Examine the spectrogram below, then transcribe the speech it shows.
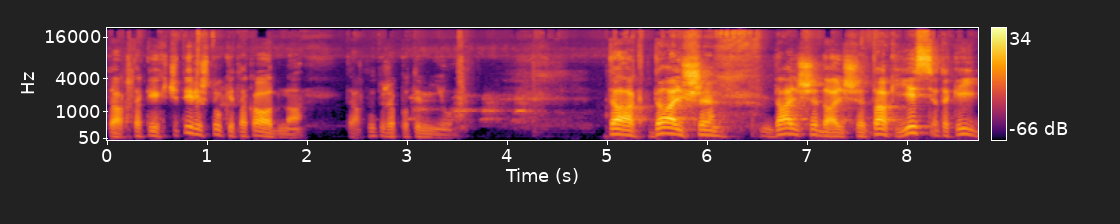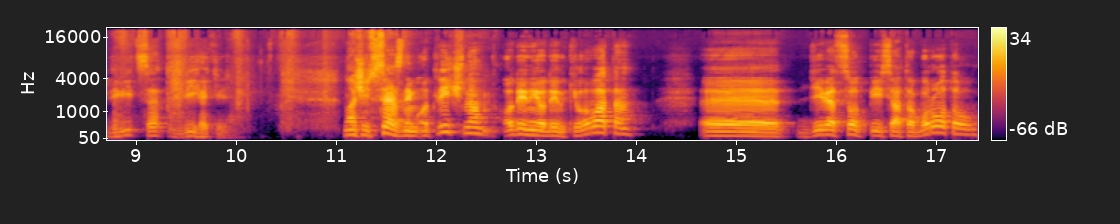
Так, таких 4 штуки, така одна. Так, тут вже потемніло. Так, далі. Дальше, дальше. Так, є такий, дивіться, двигатель. Значить, все з ним отлично. 1,1 кВт. е, 950 оборотів.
